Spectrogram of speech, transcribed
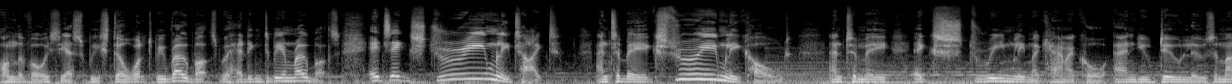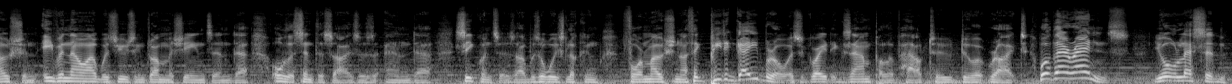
on the voice. Yes, we still want to be robots. We're heading to being robots. It's extremely tight and to me extremely cold and to me extremely mechanical and you do lose emotion. Even though i was using drum machines and uh, all the synthesizers and uh, sequencers i was always looking for emotion. I think peter gabriel is a great example of how to do it right. Well there ends your lesson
